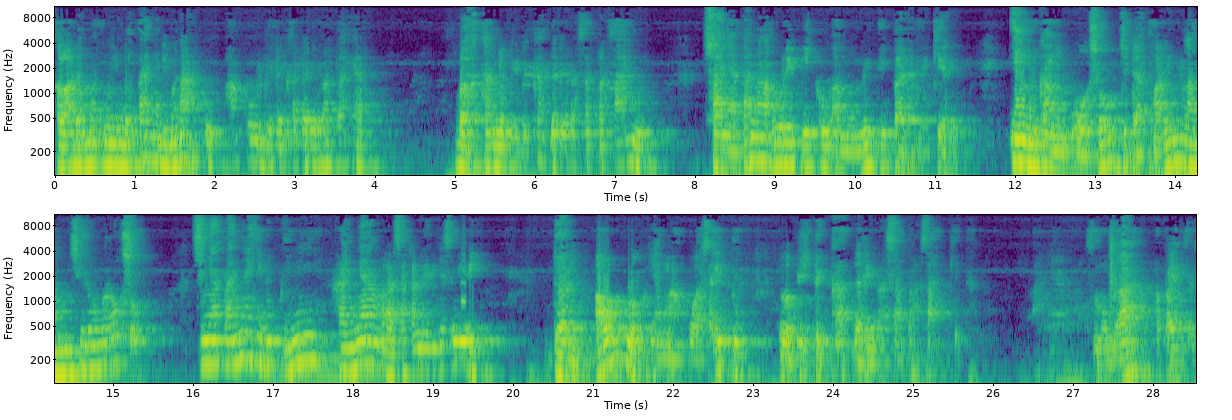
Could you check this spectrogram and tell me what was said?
kalau ada umatmu yang bertanya di mana aku, aku lebih dekat dari leher. Bahkan lebih dekat dari rasa perasaanmu. Sanya tanah urip iku amumiti pada kiri. Ingkang kuoso jedak marin lamun siro meroso. Senyatanya hidup ini hanya merasakan dirinya sendiri. Dan Allah yang Maha Kuasa itu lebih dekat dari rasa perasaan kita. Semoga apa yang saya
